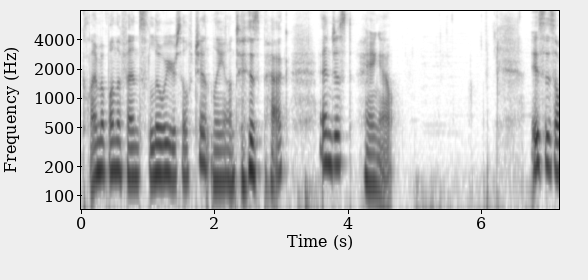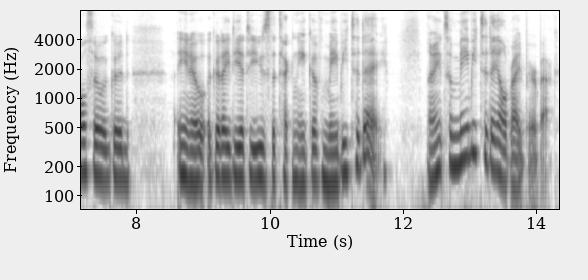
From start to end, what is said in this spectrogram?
climb up on the fence, lower yourself gently onto his back, and just hang out. This is also a good you know, a good idea to use the technique of maybe today. Right? So maybe today I'll ride bareback.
